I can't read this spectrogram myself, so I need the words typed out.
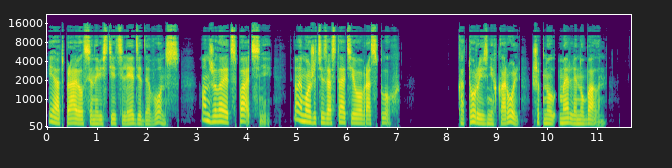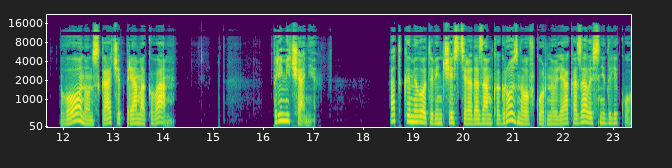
и отправился навестить леди де Вонс. Он желает спать с ней. Вы можете застать его врасплох. «Который из них король?» — шепнул Мерлину Балан. «Вон он скачет прямо к вам». Примечание. От Камелота Винчестера до замка Грозного в Корнуэле оказалось недалеко.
